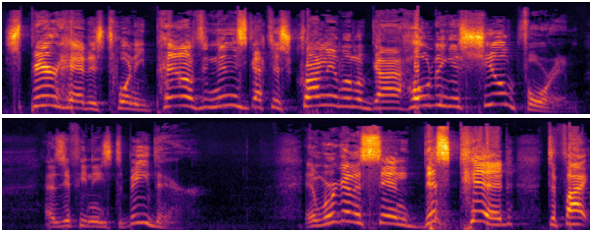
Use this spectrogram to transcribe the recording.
spearhead is 20 pounds. And then he's got this scrawny little guy holding a shield for him as if he needs to be there. And we're going to send this kid to fight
